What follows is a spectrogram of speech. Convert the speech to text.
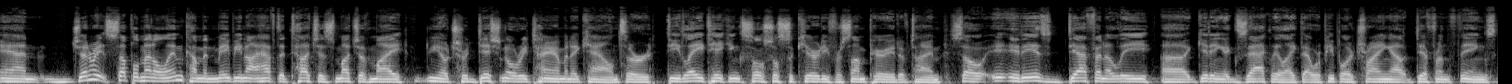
and generate supplemental income and maybe not have to touch as much of my you know traditional retirement accounts or delay taking social security for some period of time. So it, it is definitely uh, getting exactly like that where people are trying out different things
